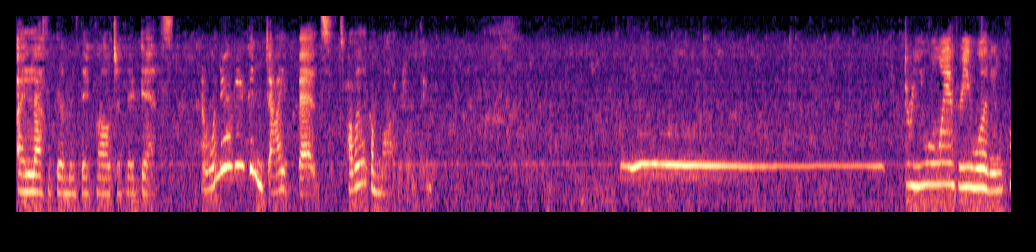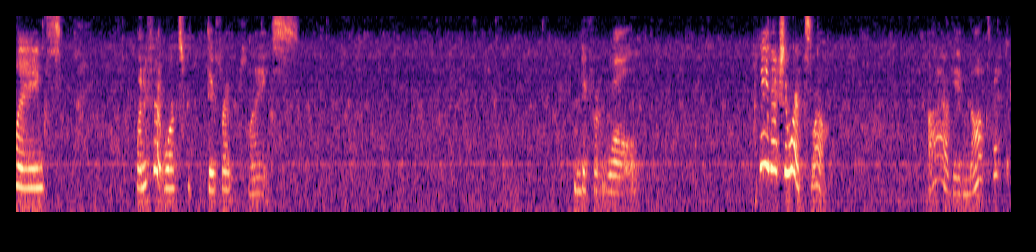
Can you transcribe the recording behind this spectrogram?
I laugh at them as they fall to their deaths. I wonder if you can dye beds. It's probably like a mod or something. Three wool and three wooden planks. What if it works with different planks? Different wool. Hey, it actually works, wow. I did not expect it.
